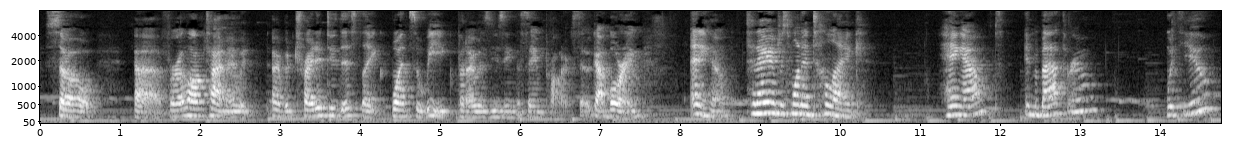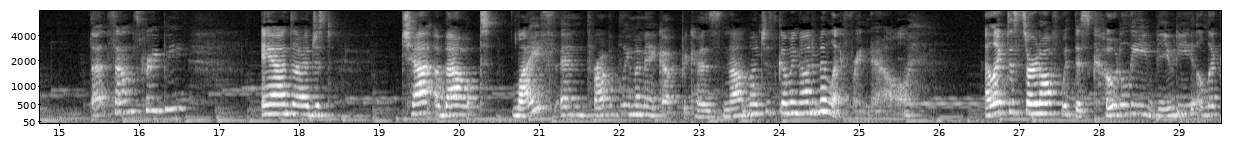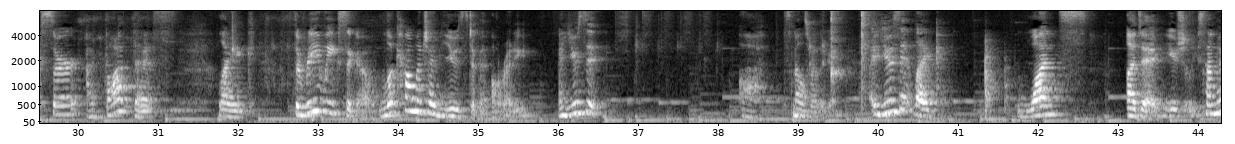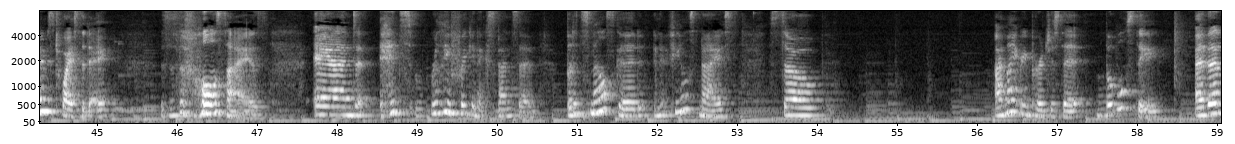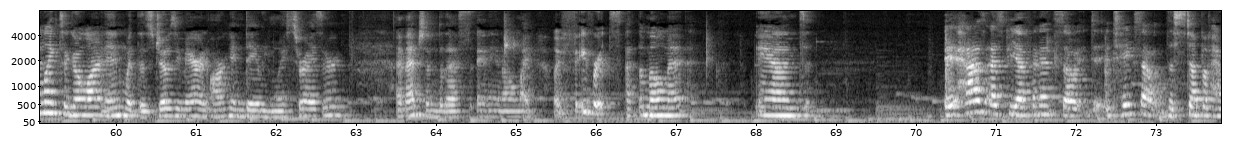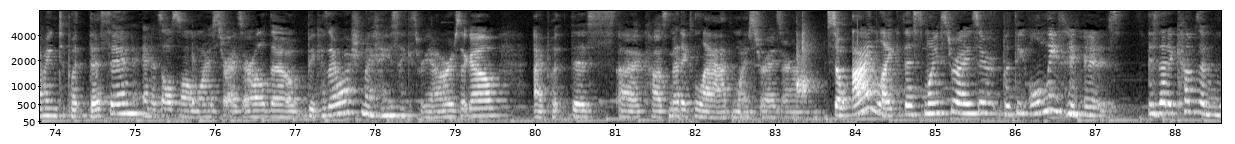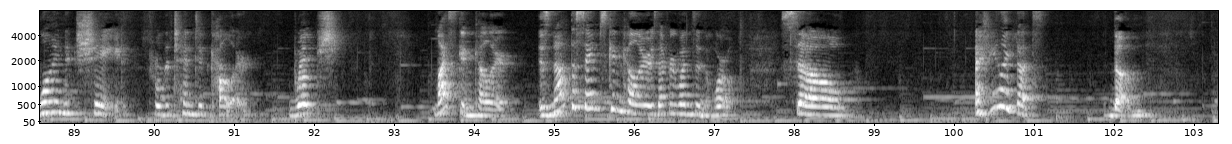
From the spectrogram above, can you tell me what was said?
So uh, for a long time I would I would try to do this like once a week, but I was using the same product, so it got boring. Anyhow, today I just wanted to like hang out in my bathroom with you. That sounds creepy. And uh, just chat about life and probably my makeup because not much is going on in my life right now. I like to start off with this Caudalie Beauty Elixir. I bought this like three weeks ago. Look how much I've used of it already. I use it, oh, it smells really good. I use it like once a day, usually, sometimes twice a day. This is the full size. And it's really freaking expensive, but it smells good and it feels nice. So I might repurchase it, but we'll see. I then like to go on in with this Josie Maran Argan Daily Moisturizer. I mentioned this and you know, my, my favorites at the moment. And it has SPF in it, so it, it, takes out the step of having to put this in, and it's also a moisturizer, although because I washed my face like three hours ago, I put this uh, Cosmetic Lab moisturizer on. So I like this moisturizer, but the only thing is, is that it comes in one shade for the tinted color, which my skin color is not the same skin color as everyone's in the world. So I feel like that's dumb.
